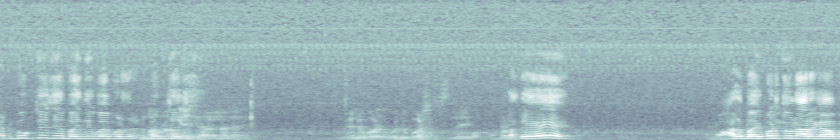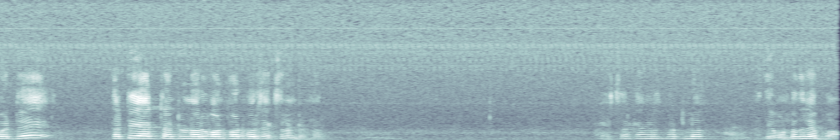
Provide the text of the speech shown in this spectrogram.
రెడ్ బుక్ చూసి ఎందుకు భయపడుతుంది రెడ్ బుక్ చేసి ఇప్పుడు అదే వాళ్ళు భయపడుతున్నారు కాబట్టి థర్టీ యాక్ట్ అంటున్నారు వన్ ఫార్టీ ఫోర్ సెక్షన్ అంటున్నారు. వైఎస్ఆర్ కాంగ్రెస్ పార్టీలో అది ఉండదులేబ్బా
